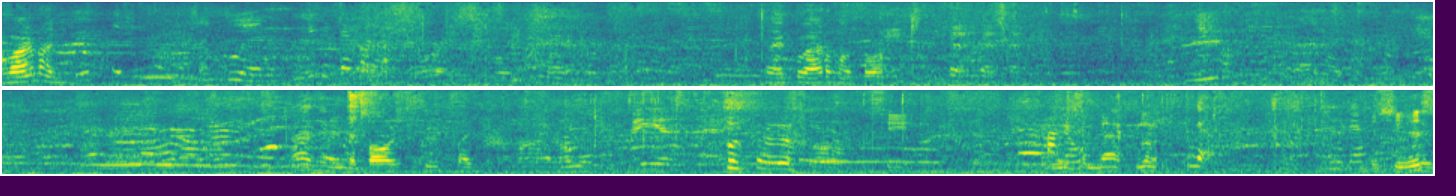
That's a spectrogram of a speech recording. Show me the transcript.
ಅವಾಣ ಅಂತ నాకు వేరే మొత్తం അതെന്താ ബൗൾ സീറ്റ് പറ്റി Can we come back? Look. You see this?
